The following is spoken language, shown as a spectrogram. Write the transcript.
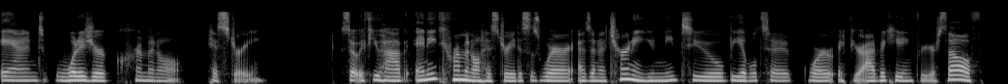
And what is your criminal history? So if you have any criminal history, this is where, as an attorney, you need to be able to, or if you're advocating for yourself,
